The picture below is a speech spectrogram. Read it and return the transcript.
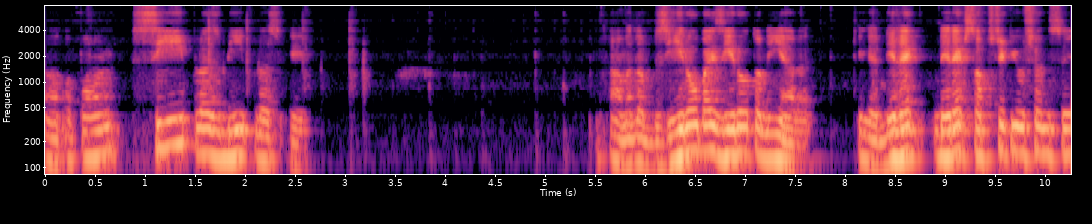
upon C plus B plus A हाँ मतलब ज़ीरो बाय ज़ीरो तो नहीं आ रहा है ठीक है? डायरेक्ट डायरेक्ट सब्सटीट्यूशन से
